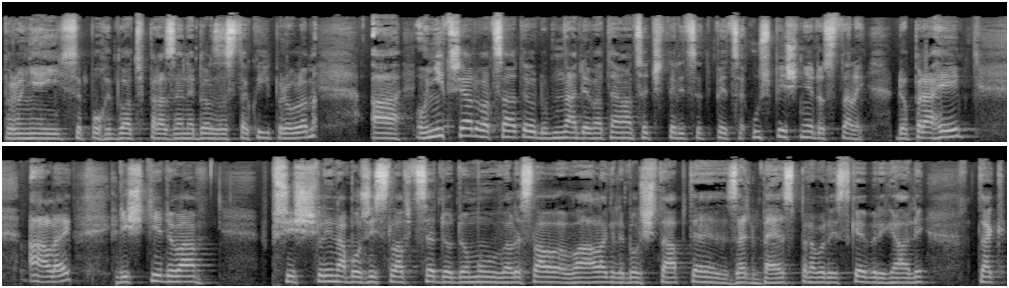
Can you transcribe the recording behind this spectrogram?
pro něj se pohybovat v Praze nebyl zase takový problém. A oni 23. dubna 1945 se úspěšně dostali do Prahy, ale když ti dva přišli na Bořislavce do domu Veleslava Vála, kde byl štáb té ZB z pravodejské brigády, tak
